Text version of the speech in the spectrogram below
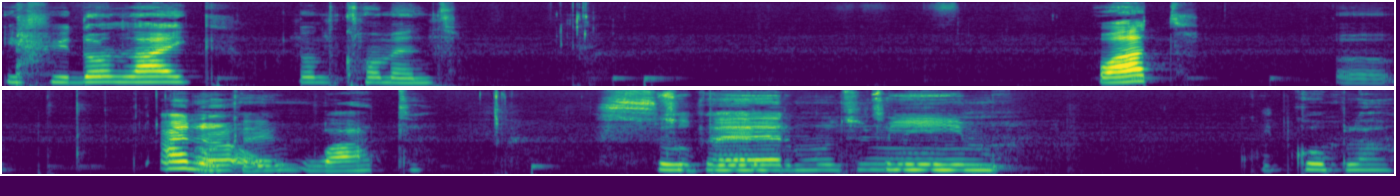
If you don't like, don't comment. What? Uh, I don't Okay. know what. super, mulțumim. Cupla.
